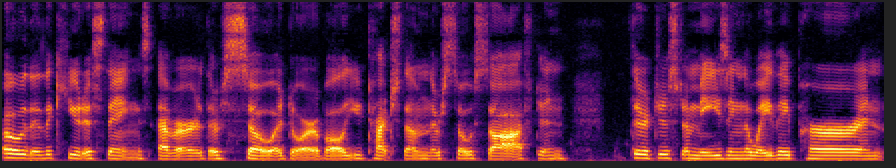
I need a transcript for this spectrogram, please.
oh, they're the cutest things ever. They're so adorable. You touch them, they're so soft and they're just amazing the way they purr. And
